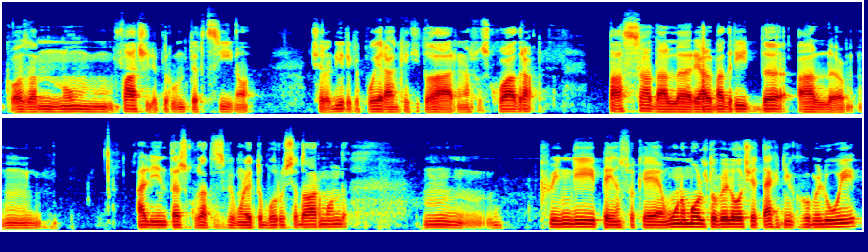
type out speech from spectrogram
cosa non facile per un terzino, c'è da dire che poi era anche titolare nella sua squadra. Passa dal Real Madrid al, mm, all'Inter, scusate se abbiamo detto Borussia Dortmund, mm, quindi penso che uno molto veloce e tecnico come lui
